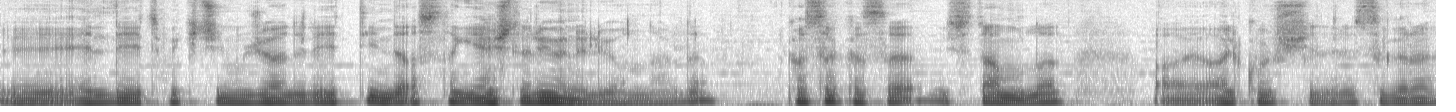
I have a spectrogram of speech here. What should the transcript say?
e, elde etmek için mücadele ettiğinde aslında gençlere yöneliyor onlar da. Kasa kasa İstanbul'a alkol şişeleri, sigara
